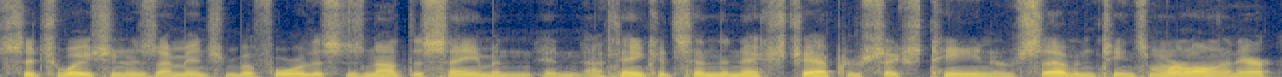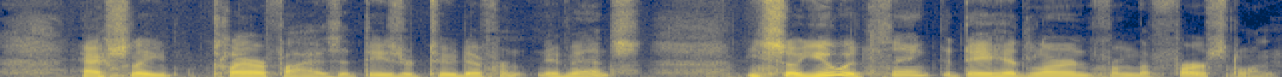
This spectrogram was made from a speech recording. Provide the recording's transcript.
situation, as I mentioned before. This is not the same, and, and I think it's in the next chapter, 16 or 17, somewhere along in there, actually clarifies that these are two different events. So you would think that they had learned from the first one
